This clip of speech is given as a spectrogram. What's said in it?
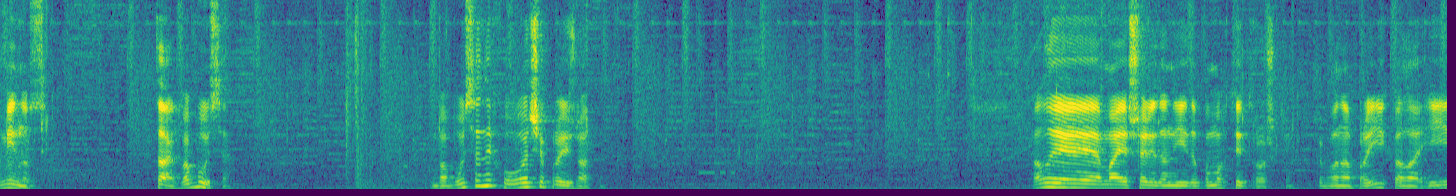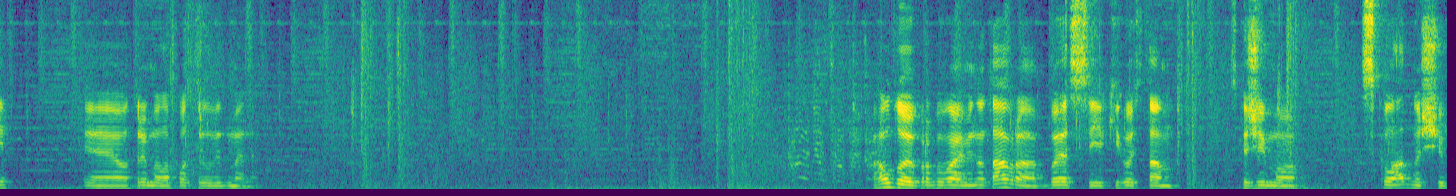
Мінус. Так, бабуся. Бабуся не хоче проїжджати. Але має Шерідан їй допомогти трошки, щоб вона проїхала і е, отримала постріл від мене. Голдою пробиваю Мінотавра без якихось там, скажімо, складнощів.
